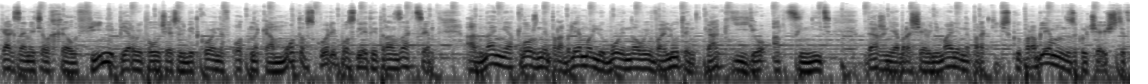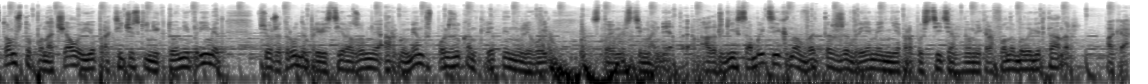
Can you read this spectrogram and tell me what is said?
Как заметил Хелл Финни, первый получатель биткоинов от Накамото вскоре после этой транзакции. Одна неотложная проблема любой новой валюты – как ее оценить. Даже не обращая внимания на практическую проблему, заключающуюся в том, что поначалу ее практически никто не примет. Все же трудно привести разумный аргумент в пользу конкретной нулевой стоимости монеты. О других событиях, но в это же время не пропустите. У микрофона был Игорь Таннер. Пока.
